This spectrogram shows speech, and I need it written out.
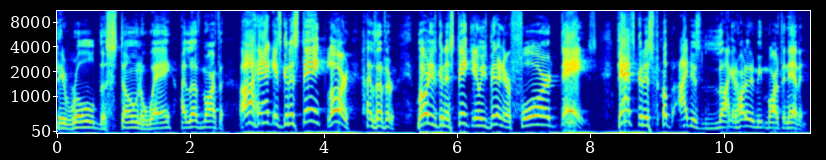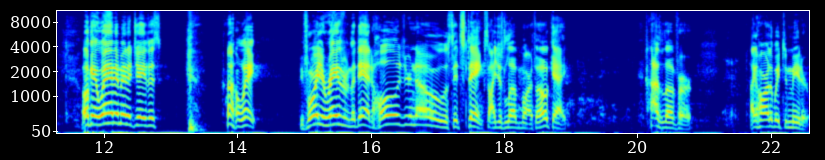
They rolled the stone away. I love Martha. Oh, heck, it's going to stink. Lord, I love her. Lord, he's going to stink. You know, he's been in there four days. That's going to smell. I just, I can hardly meet Martha in heaven. Okay, wait a minute, Jesus. oh, wait. Before you raise her from the dead, hold your nose. It stinks. I just love Martha. Okay. I love her. I can hardly wait to meet her.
